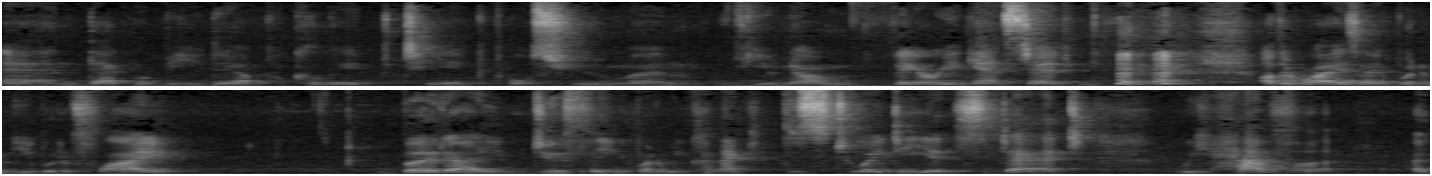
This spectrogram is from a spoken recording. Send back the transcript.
and that would be the apocalyptic post-human view. No, I'm very against it. Otherwise I wouldn't be able to fly. But I do think when we connect these two ideas that we have a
